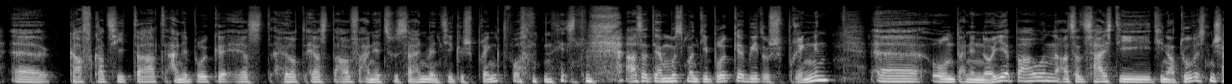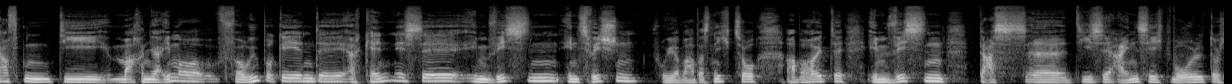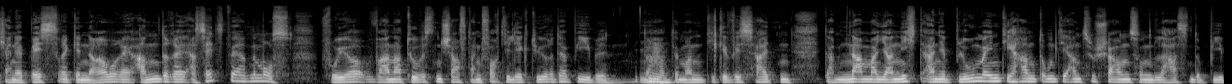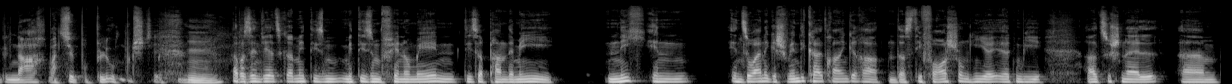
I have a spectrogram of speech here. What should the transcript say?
Äh, Kafka-Zitat, eine Brücke erst, hört erst auf, eine zu sein, wenn sie gesprengt worden ist. Also da muss man die Brücke wieder sprengen äh, und eine neue bauen. Also das heißt, die, die Naturwissenschaften, die machen ja immer vorübergehende Erkenntnisse im Wissen inzwischen Früher war das nicht so, aber heute im Wissen, dass äh, diese Einsicht wohl durch eine bessere, genauere, andere ersetzt werden muss. Früher war Naturwissenschaft einfach die Lektüre der Bibel. Da mhm. hatte man die Gewissheiten, da nahm man ja nicht eine Blume in die Hand, um die anzuschauen, sondern las in der Bibel nach, was über Blumen steht. Mhm. Aber sind wir jetzt gerade mit diesem, mit diesem Phänomen dieser Pandemie nicht in in so eine Geschwindigkeit reingeraten, dass die Forschung hier irgendwie allzu schnell ähm,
